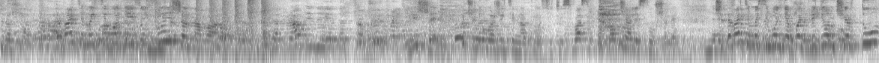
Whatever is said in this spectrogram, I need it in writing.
Давайте мы сегодня из услышанного Направленный этот самый решение. Очень уважительно относитесь. Вас молчали, слушали. Значит, давайте мы сегодня подведем черту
